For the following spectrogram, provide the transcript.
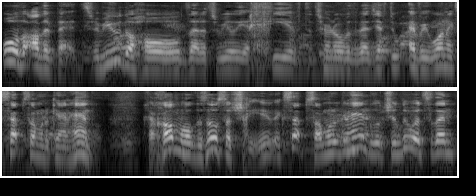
all the other beds. Rabbi Yehuda holds that it's really a chiv to turn over the beds. You have to do every one except someone who can't handle. Chacham holds there's no such chiv except someone who can handle it should do it. So then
